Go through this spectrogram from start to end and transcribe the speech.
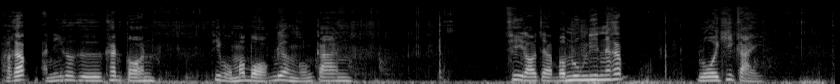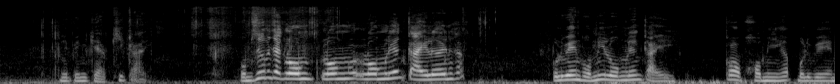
เอาละครับ อันนี้ก็คือขั้นตอนที่ผมมาบอกเรื่องของการ ที่เราจะบำรุงดินนะครับโรยขี้ไก่ นี่เป็นแกบขี้ไก่ ผมซื้อมาจากโรงโรงโรงเลี้ยงไก่เลยนะครับ บริเวณผมนี่โรงเลี้ยงไก่ ก็พอมีครับบริเวณ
